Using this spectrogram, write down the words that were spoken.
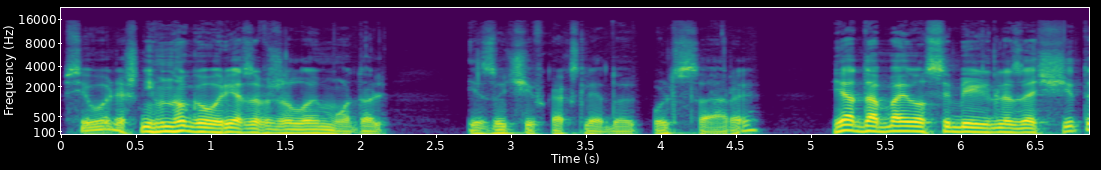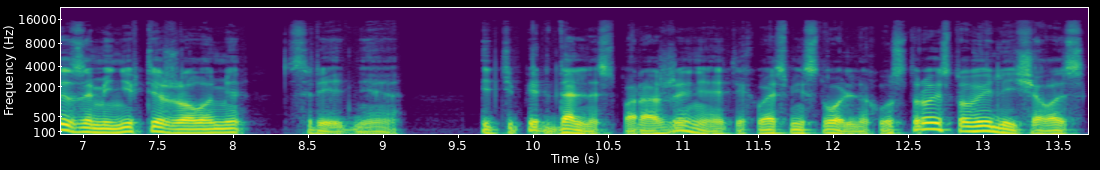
всего лишь немного урезав жилой модуль. Изучив как следует пульсары, я добавил себе их для защиты, заменив тяжелыми средние. И теперь дальность поражения этих восьмиствольных устройств увеличилась,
